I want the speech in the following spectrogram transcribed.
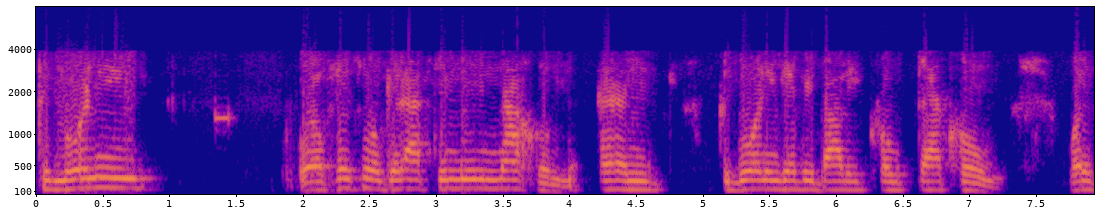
Good morning. Well, first of all, good afternoon, Nachum, and good morning, everybody, quote, back home. What a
